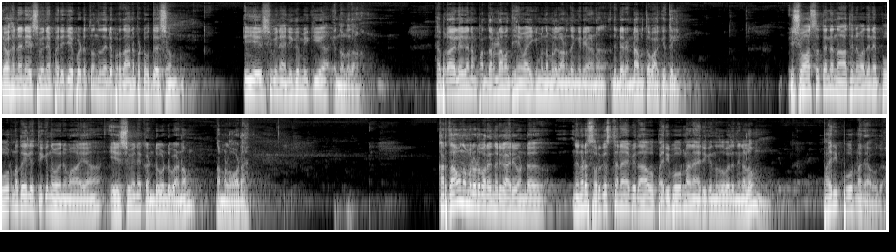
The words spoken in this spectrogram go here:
യോഹനാൻ യേശുവിനെ പരിചയപ്പെടുത്തുന്നതിന്റെ പ്രധാനപ്പെട്ട ഉദ്ദേശം ഈ യേശുവിനെ അനുഗമിക്കുക എന്നുള്ളതാണ്. ഹെബ്രായ ലേഖനം പന്ത്രണ്ടാം അധ്യായം വായിക്കുമ്പോൾ നമ്മൾ കാണുന്നത് എങ്ങനെയാണ്? അതിന്റെ രണ്ടാമത്തെ വാക്യത്തിൽ വിശ്വാസത്തിന്റെ നാഥനും അതിനെ പൂർണതയിൽ എത്തിക്കുന്നവനുമായ യേശുവിനെ കണ്ടുകൊണ്ട് വേണം നമ്മൾ ഓടാൻ. കർത്താവ് നമ്മളോട് പറയുന്നൊരു കാര്യമുണ്ട്. നിങ്ങളുടെ സ്വർഗസ്ഥനായ പിതാവ് പരിപൂർണനായിരിക്കുന്നത് പോലെ നിങ്ങളും പരിപൂർണരാവുക.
